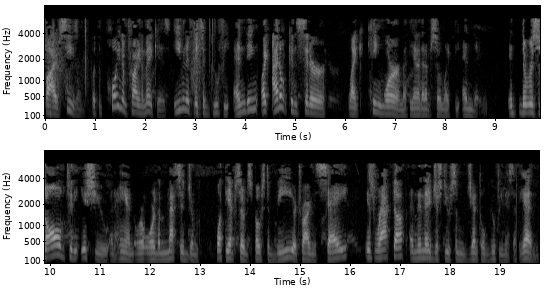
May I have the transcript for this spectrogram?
five seasons. But the point I'm trying to make is, even if it's a goofy ending, like I don't consider like King Worm at the end of that episode like the ending. It, the resolve to the issue at hand, or or the message of what the episode's supposed to be or trying to say, is wrapped up, and then they just do some gentle goofiness at the end.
